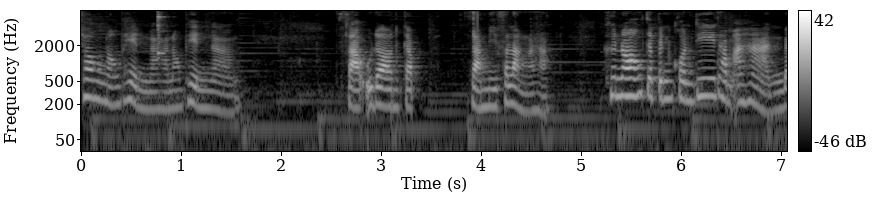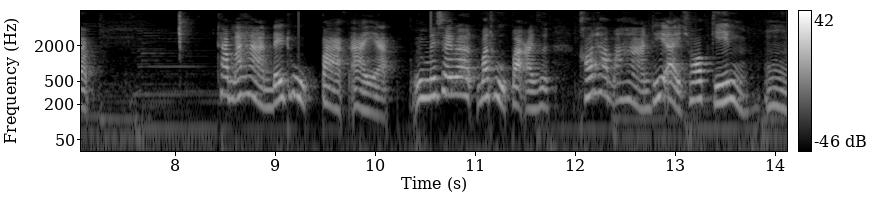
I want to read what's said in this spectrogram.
ช่องน้องเพนนะคะ น้องเพนนะสาวอุดรกับสามีฝรั่งนะคะคือน้องจะเป็นคนที่ทำอาหารแบบทำอาหารได้ถูกปากไออะ่ะไม่ใช่ว่าว่าถูกปากไอคือเขาทำอาหารที่ไอชอบกิน อืม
